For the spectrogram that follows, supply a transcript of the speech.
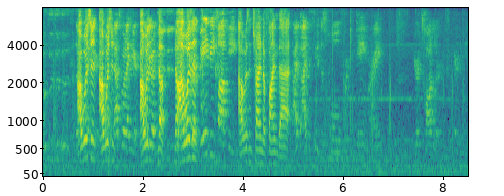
I wasn't- I wasn't- That's what I hear. I wasn't- no, no, I wasn't- Baby talking. I wasn't trying to find that. I, I defeated this whole freaking game, right? You're a toddler compared to me.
